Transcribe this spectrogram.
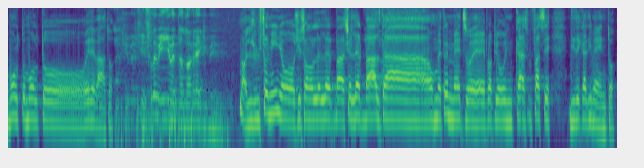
molto molto elevato. Anche perché il Flaminio è dato al rugby. No, il Flaminio ci sono l'erba, c'è l'erba alta un metro e mezzo, è proprio in fase di decadimento.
